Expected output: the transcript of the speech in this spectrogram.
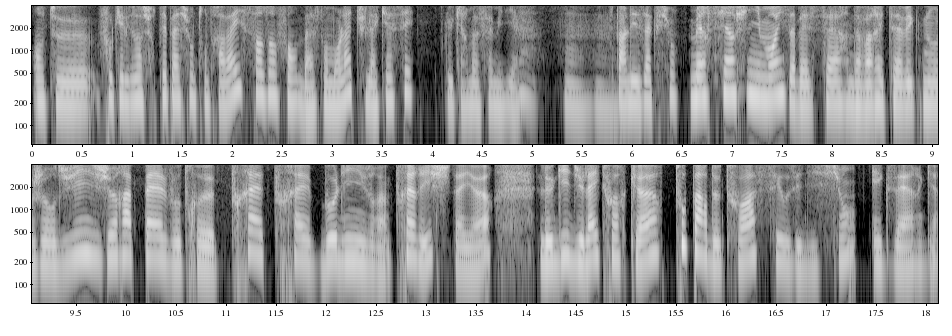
en te focalisant sur tes passions, ton travail, sans enfant, bah à ce moment-là, tu l'as cassé, le karma familial. Mm. C'est par les actions. Merci infiniment Isabelle Serre d'avoir été avec nous aujourd'hui. Je rappelle votre très très beau livre, très riche d'ailleurs, Le guide du Lightworker, Tout part de toi, c'est aux éditions Exergue.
